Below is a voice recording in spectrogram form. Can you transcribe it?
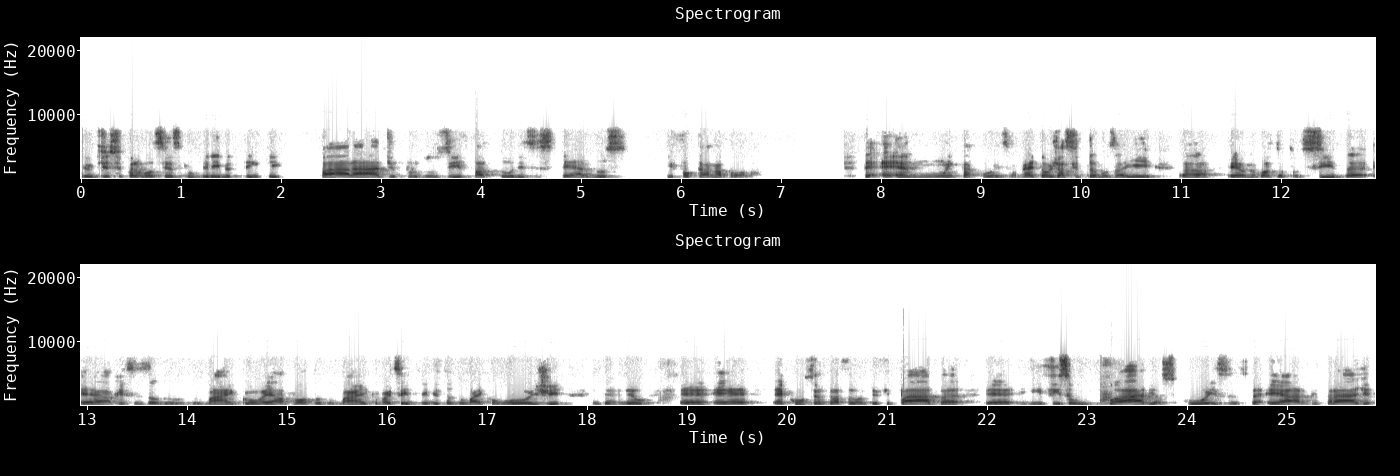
Eu disse para vocês que o Grêmio tem que parar de produzir fatores externos e focar na bola. É, é, muita coisa, né? Então já citamos aí, uh, é o negócio da torcida, é a rescisão do, do Maicon, é a volta do Maicon, vai ser a entrevista do Maicon hoje, entendeu? É, é, é concentração antecipada, é, enfim, são várias coisas, né? é a arbitragem,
